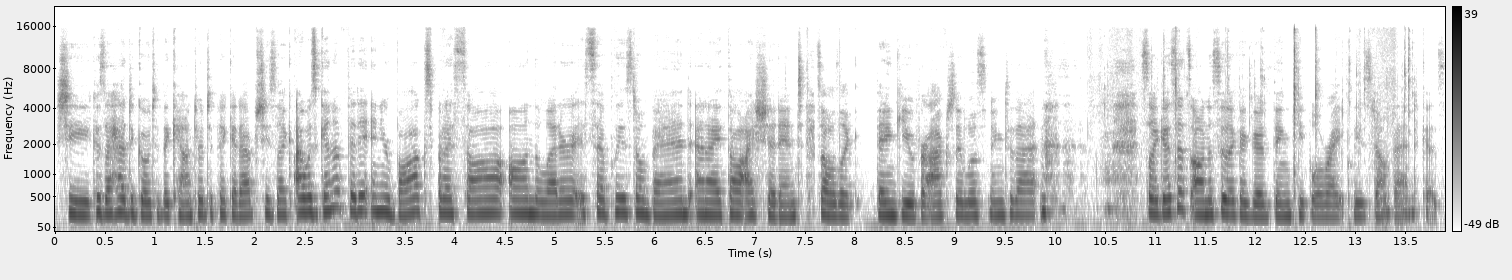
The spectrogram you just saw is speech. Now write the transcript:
she because i had to go to the counter to pick it up she's like i was gonna fit it in your box but i saw on the letter it said please don't bend and i thought i shouldn't. So i was like thank you for actually listening to that. So i guess it's honestly like a good thing people write please don't bend because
